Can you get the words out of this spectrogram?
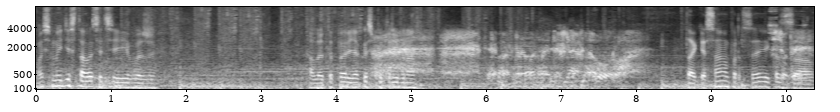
Ось ми дісталися цієї вежі. Але тепер якось потрібно. Треба знайти шлях нагору. Так, я саме про це і казав.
